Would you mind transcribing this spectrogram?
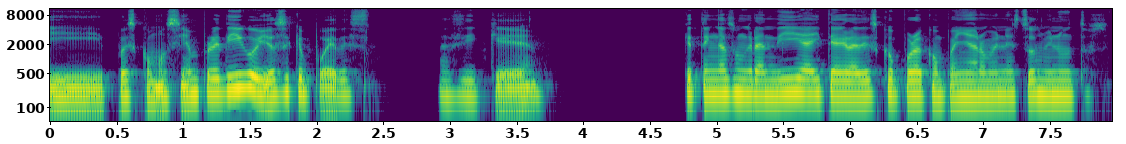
Y pues como siempre digo, yo sé que puedes. Así que que tengas un gran día y te agradezco por acompañarme en estos minutos.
